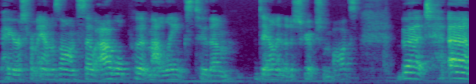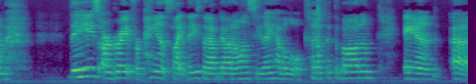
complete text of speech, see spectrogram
pairs from Amazon, so I will put my links to them down in the description box. But um, these are great for pants like these that I've got on. See, they have a little cuff at the bottom. And uh,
